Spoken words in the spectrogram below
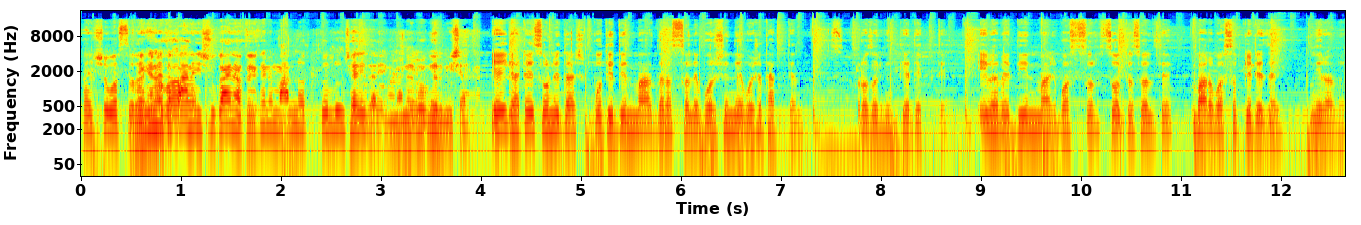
চারশো বছর আগে এখানে তো পানি শুকায় না তো এখানে করলেও যায় মানে রোগের বিষয়। এই ঘাটে চণ্ডীদাস প্রতিদিন মাছ ধরার স্থলে বড়শি নিয়ে বসে থাকতেন রজনীকে দেখতে। এইভাবে দিন মাস বছর চলতে চলতে বারো বছর কেটে যায় নীরবে।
